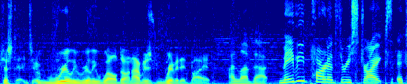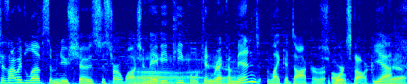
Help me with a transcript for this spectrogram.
just really, really well done. I was riveted by it. I love that. Maybe part of Three Strikes, because I would love some new shows to start watching. Maybe people can recommend like a doc or Ah, Sports or, doc, Yeah. yeah.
